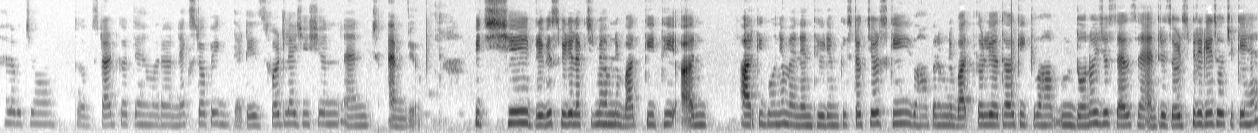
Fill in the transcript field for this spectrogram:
हेलो बच्चों तो अब स्टार्ट करते हैं हमारा next topic that is fertilization and embryo पीछे प्रीवियस वीडियो लेक्चर में हमने बात की थी आर्किगोनियम एंड एंथीडियम के स्ट्रक्चर्स की। वहाँ पर हमने बात कर लिया था कि वहाँ दोनों जो सेल्स हैं एंथ्रोजोइड्स भी रिलीज़ हो चुके हैं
